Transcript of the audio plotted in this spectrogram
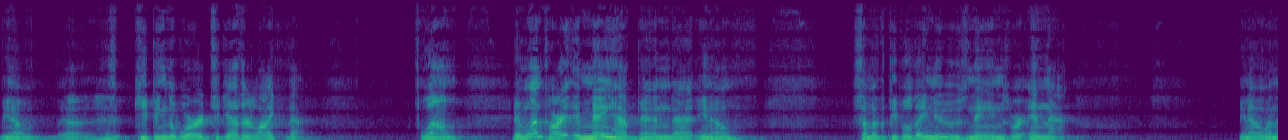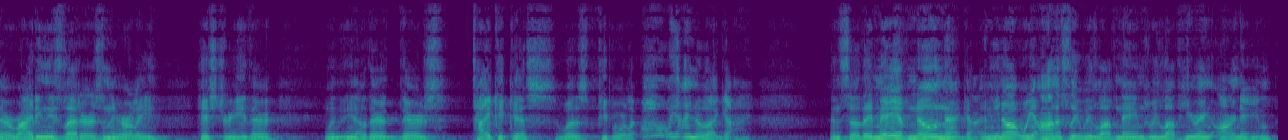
you know, uh, keeping the word together like that? Well, in one part, it may have been that, you know, some of the people they knew's names were in that. You know, when they're writing these letters in the early history, there, when you know, there, there's Tychicus was people were like, oh yeah, I know that guy. And so they may have known that guy. And you know? We honestly, we love names. We love hearing our name.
